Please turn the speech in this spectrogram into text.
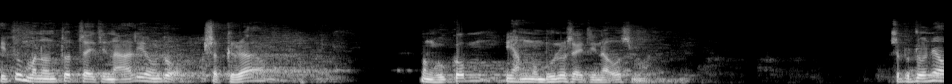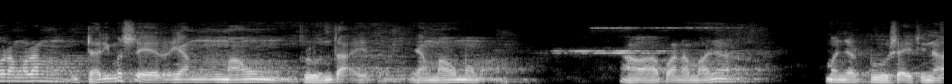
itu menuntut Sayyidina Ali untuk segera menghukum yang membunuh Sayyidina Utsman sebetulnya orang-orang dari Mesir yang mau berontak itu, yang mau mem apa namanya menyerbu Sayyidina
